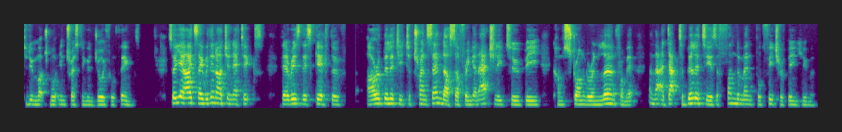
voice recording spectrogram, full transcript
to do much more interesting and joyful things. So, yeah, I'd say within our genetics, there is this gift of our ability to transcend our suffering and actually to become stronger and learn from it. And that adaptability is a fundamental feature of being human.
